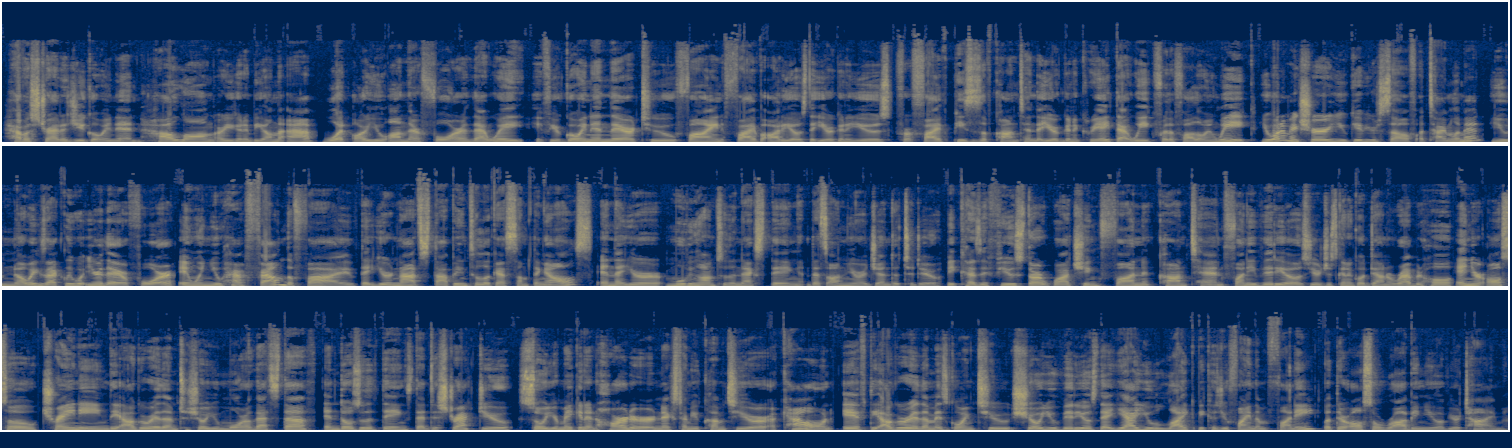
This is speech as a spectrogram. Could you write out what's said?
have a strategy going in. How long are you going to be on the app? What are you on there for? That way, if you're going in there to find five audios that you're going to use for five pieces of content that you're going to create that week for the following week, you want to make sure you give yourself a time limit. You know exactly what you're there for. And when you have found the five, that you're not stopping to look at something else and that you're moving on to the next thing that's on your agenda to do. Because if you start watching fun content, content, funny videos, you're just going to go down a rabbit hole. And you're also training the algorithm to show you more of that stuff. And those are the things that distract you. So you're making it harder next time you come to your account if the algorithm is going to show you videos that, yeah, you like because you find them funny, but they're also robbing you of your time.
